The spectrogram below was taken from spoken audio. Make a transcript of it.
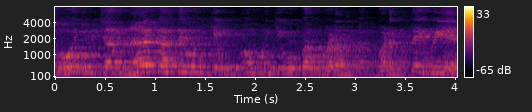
सोच विचार न करते उनके उनके ऊपर भड़क भड़कते हुए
